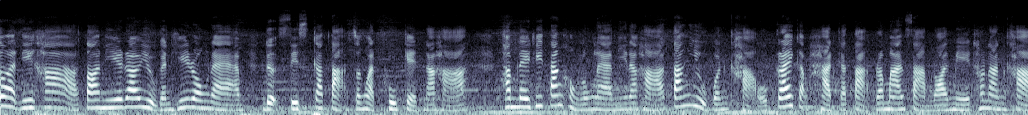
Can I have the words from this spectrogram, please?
สวัสดีค่ะ ตอนนี้เราอยู่กันที่โรงแรมเดอะซิสกาตะจังหวัดภูเก็ตนะคะทำเลที่ตั้งของโรงแรมนี้นะคะ ตั้งอยู่บนเขาใกล้กับหาดกะตะประมาณ 300 เมตรเท่านั้นค่ะ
